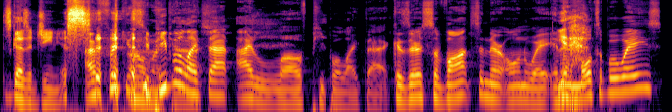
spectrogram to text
this guy's a genius. I freaking Oh see my people gosh. like that. I love people like that because they're savants in their own way and in multiple ways.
